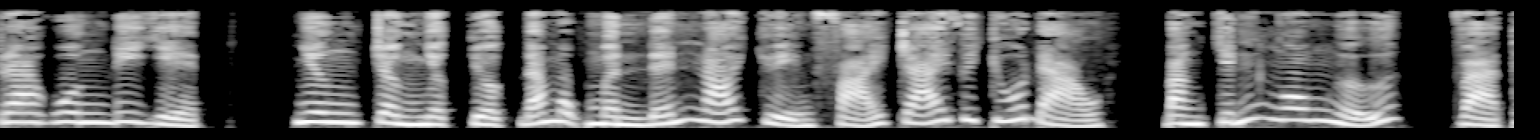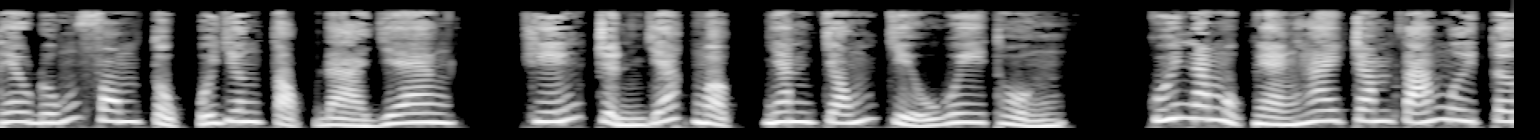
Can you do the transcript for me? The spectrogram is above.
ra quân đi dẹp. Nhưng Trần Nhật Duật đã một mình đến nói chuyện phải trái với chúa đạo bằng chính ngôn ngữ và theo đúng phong tục của dân tộc Đà Giang, khiến Trịnh Giác Mật nhanh chóng chịu quy thuận. Cuối năm 1284,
